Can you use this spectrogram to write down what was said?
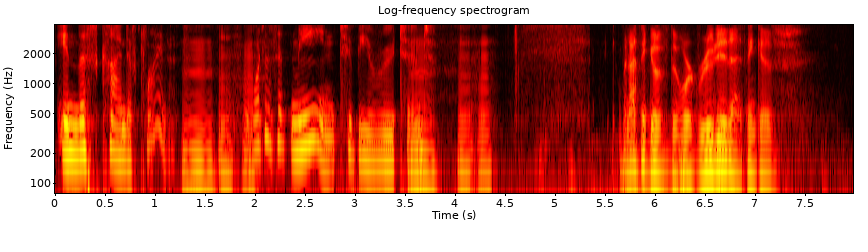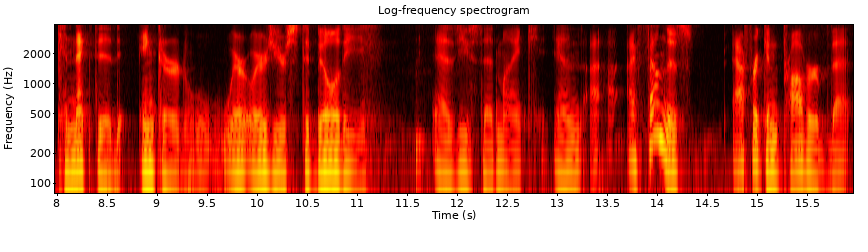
in this kind of climate? Mm. Mm-hmm. What does it mean to be rooted? Mm. Mm-hmm. When I think of the word rooted, I think of connected, anchored. Where, where's your stability, as you said, Mike? And I, I found this African proverb that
